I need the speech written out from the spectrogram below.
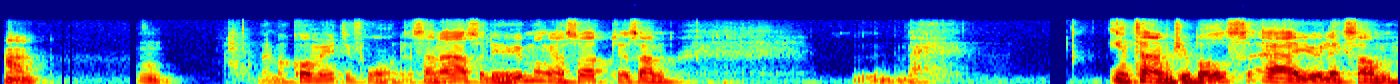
ja. Mm. Men man kommer ju inte ifrån det. Sen alltså, det är ju många saker. Sen, intangibles är ju liksom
